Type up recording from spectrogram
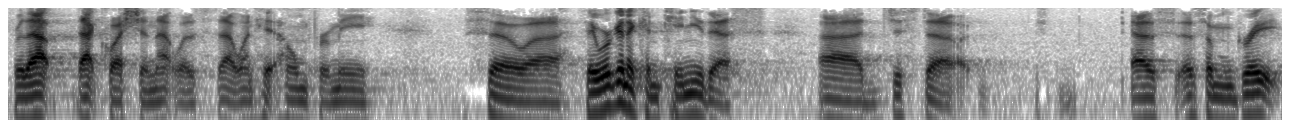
for that that question. That was that one hit home for me. So, uh, we're going to continue this. Uh, just uh, as as some great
